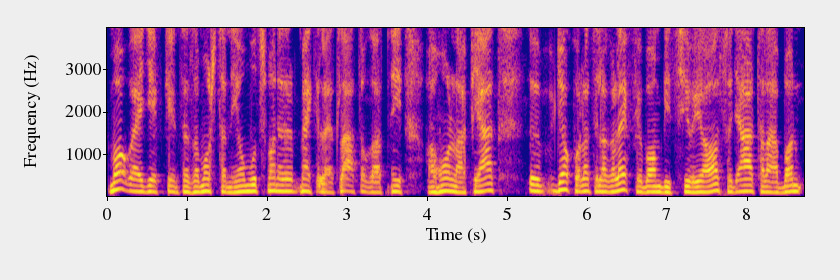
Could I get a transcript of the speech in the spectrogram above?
Maga egyébként ez a mostani ombudsman, meg lehet látogatni a honlapját, gyakorlatilag a legfőbb ambíciója az, hogy általában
